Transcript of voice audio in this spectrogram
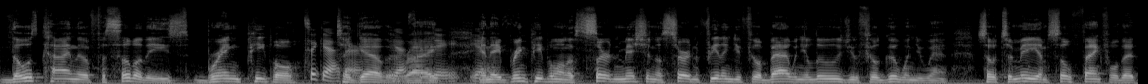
those kind of facilities bring people together, together yes, right? Yes. And they bring people on a certain mission, a certain feeling. You feel bad when you lose, you feel good when you win. So to me, I'm so thankful that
